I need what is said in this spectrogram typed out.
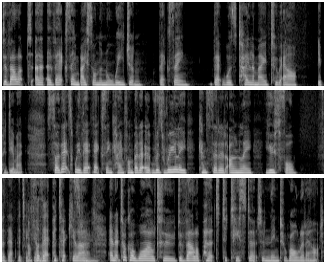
developed a, a vaccine based on the Norwegian vaccine that was tailor made to our epidemic. So that's where that vaccine came from, but it, was really considered only useful for that particular for that particular strain. and it took a while to develop it to test it and then to roll it out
